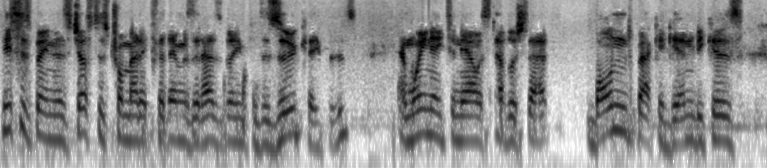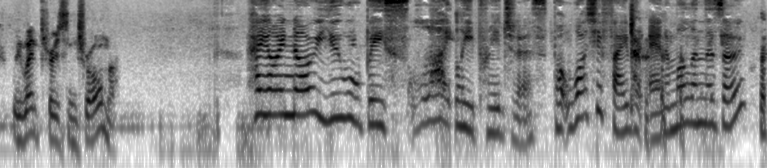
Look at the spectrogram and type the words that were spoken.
this has been as just as traumatic for them as it has been for the zookeepers, and we need to now establish that bond back again because we went through some trauma. Hey, I know you will be slightly prejudiced, but what's your favourite animal in the zoo?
